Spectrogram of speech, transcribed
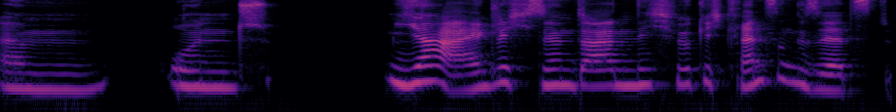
Ähm, und ja, eigentlich sind da nicht wirklich Grenzen gesetzt.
